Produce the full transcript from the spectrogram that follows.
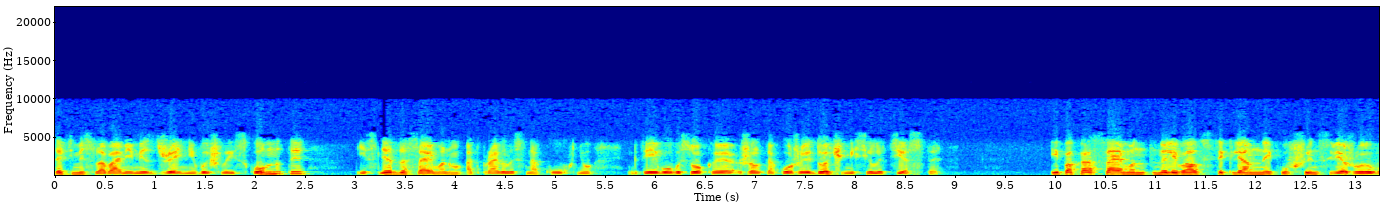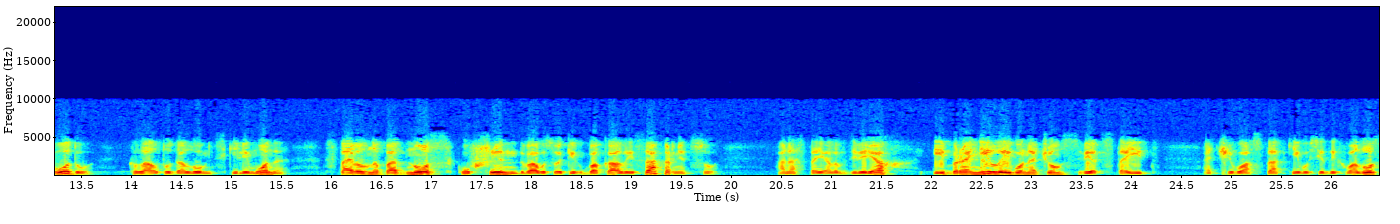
С этими словами мисс Дженни вышла из комнаты и вслед за Саймоном отправилась на кухню, где его высокая желтокожая дочь месила тесто. И пока Саймон наливал в стеклянный кувшин свежую воду, клал туда ломтики лимона, ставил на поднос кувшин, два высоких бокала и сахарницу, она стояла в дверях и бронила его, на чем свет стоит, отчего остатки его седых волос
